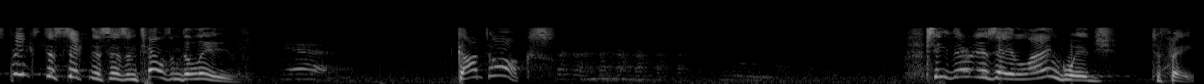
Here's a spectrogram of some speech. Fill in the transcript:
speaks to sicknesses and tells them to leave. God talks. See, there is a language to faith.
